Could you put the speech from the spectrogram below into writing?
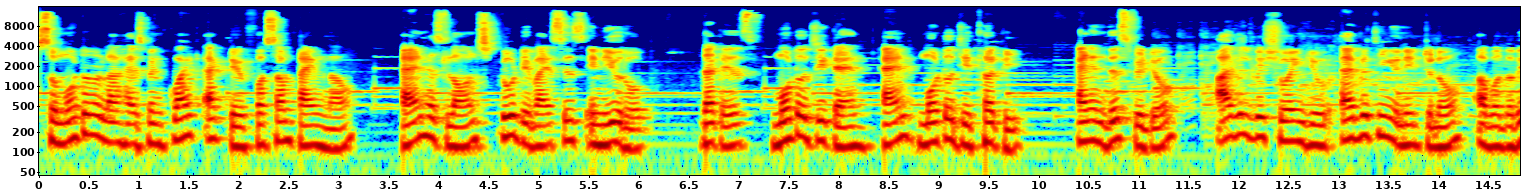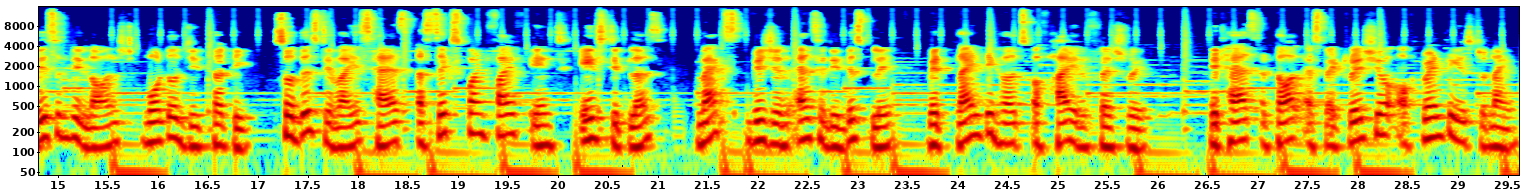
So Motorola has been quite active for some time now and has launched two devices in Europe that is Moto G10 and Moto G30 and in this video I will be showing you everything you need to know about the recently launched Moto G30. So this device has a 6.5 inch HD Plus Max Vision LCD display with 90Hz of high refresh rate. It has a tall aspect ratio of 20 is to 9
